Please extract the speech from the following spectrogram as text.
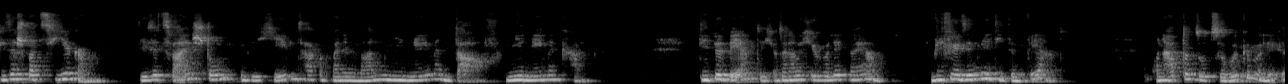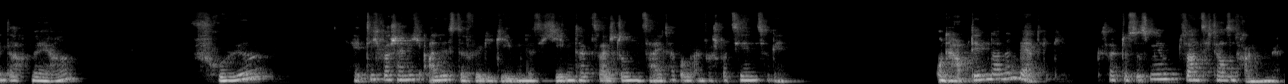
dieser Spaziergang, diese zwei Stunden, die ich jeden Tag mit meinem Mann mir nehmen darf, mir nehmen kann, die bewerte ich. Und dann habe ich überlegt, naja, wie viel sind mir die denn wert? Und habe dann so zurück überlegt und dachte mir, ja, früher hätte ich wahrscheinlich alles dafür gegeben, dass ich jeden Tag zwei Stunden Zeit habe, um einfach spazieren zu gehen. Und habe dem dann einen Wert gegeben. Gesagt, das ist mir 20.000 Franken wert.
